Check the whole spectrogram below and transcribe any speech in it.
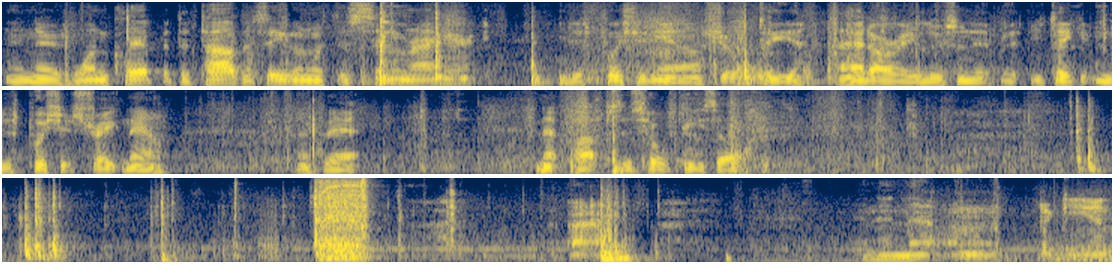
And there's one clip at the top. It's even with this seam right here. You just push it in. I'll show it to you. I had already loosened it, but you take it and just push it straight down. Like that. And that pops this whole piece off. And then that one again.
